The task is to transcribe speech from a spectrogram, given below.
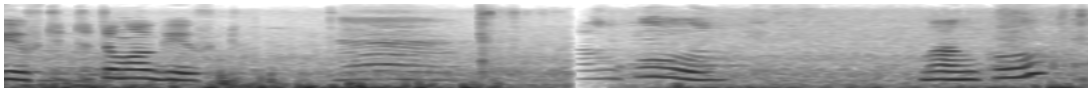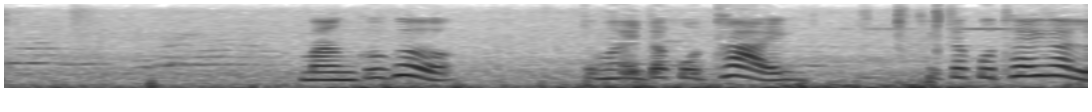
গিফট এটা তোমার গিফট মাঙ্কু মাঙ্কু মাঙ্কু গো, তোমার এটা কোথায়? এটা কোথায় গেল?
